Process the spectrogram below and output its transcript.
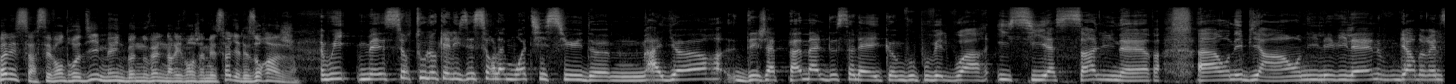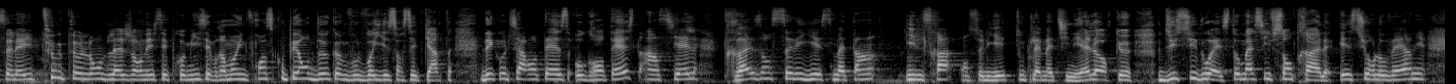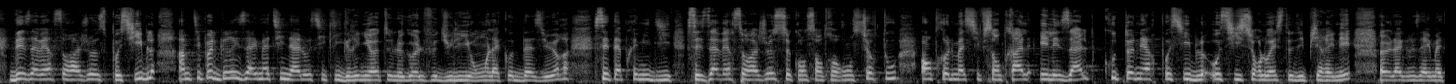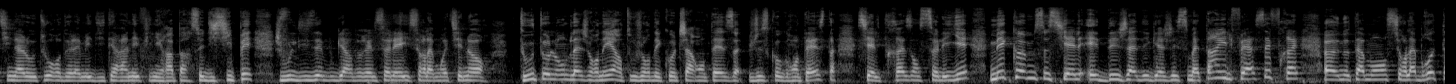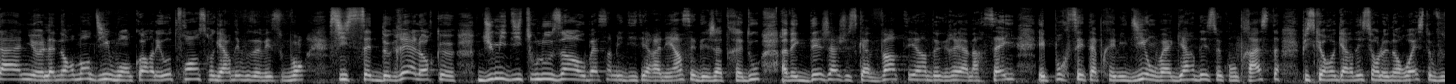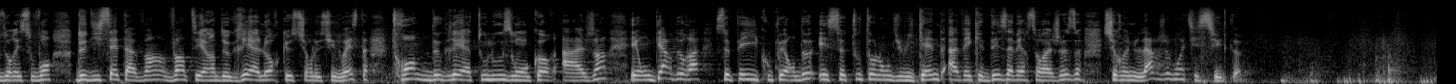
Vanessa, c'est vendredi, mais une bonne nouvelle n'arrivant jamais seule, il y a des orages. Oui, mais surtout localisés sur la moitié sud. Hum, ailleurs, déjà pas mal de soleil, comme vous pouvez le voir ici à Saint-Lunaire. Ah, on est bien, hein, en Ille-et-Vilaine. Vous garderez le soleil tout au long de la journée, c'est promis. C'est vraiment une France coupée en deux, comme vous le voyez sur cette carte. Des côtes charentaises au Grand Est, un ciel très ensoleillé ce matin il sera ensoleillé toute la matinée. Alors que du sud-ouest au massif central et sur l'Auvergne, des averses orageuses possibles. Un petit peu de grisaille matinale aussi qui grignote le golfe du Lion, la côte d'Azur. Cet après-midi, ces averses orageuses se concentreront surtout entre le massif central et les Alpes. Coup de tonnerre possible aussi sur l'ouest des Pyrénées. Euh, la grisaille matinale autour de la Méditerranée finira par se dissiper. Je vous le disais, vous garderez le soleil sur la moitié nord tout au long de la journée. Hein, toujours des côtes charentaises jusqu'au Grand Est. Ciel très ensoleillé. Mais comme ce ciel est déjà dégagé ce matin, il fait assez frais, euh, notamment sur la Bretagne, la Normandie ou encore les Hauts-de-France. Regardez, vous avez souvent 6-7 degrés, alors que du midi toulousain au bassin méditerranéen, c'est déjà très doux, avec déjà jusqu'à 21 degrés à Marseille. Et pour cet après-midi, on va garder ce contraste, puisque regardez sur le nord-ouest, vous aurez souvent de 17 à 20, 21 degrés, alors que sur le sud-ouest, 30 degrés à Toulouse ou encore à Agen. Et on gardera ce pays coupé en deux, et ce tout au long du week-end, avec des averses orageuses sur une large moitié sud.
